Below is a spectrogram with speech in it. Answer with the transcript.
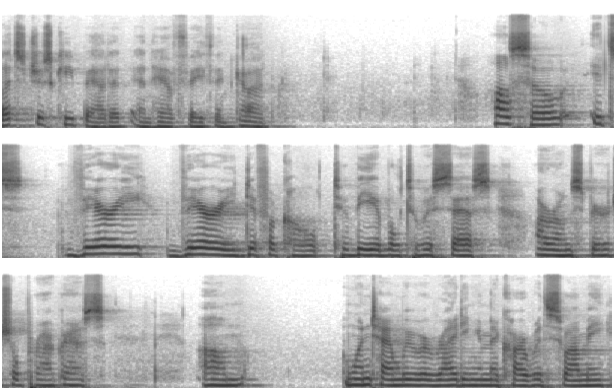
let's just keep at it and have faith in God. Also, it's very, very difficult to be able to assess our own spiritual progress. Um, one time we were riding in the car with Swami,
